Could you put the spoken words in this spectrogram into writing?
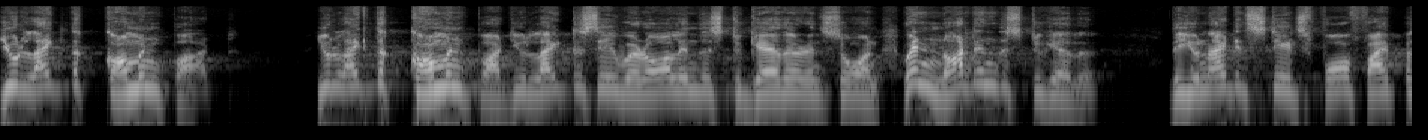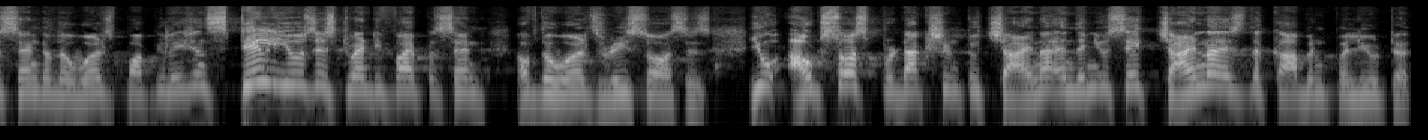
You like the common part. You like the common part. You like to say we're all in this together and so on. We're not in this together. The United States, 4 5% of the world's population, still uses 25% of the world's resources. You outsource production to China, and then you say China is the carbon polluter.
